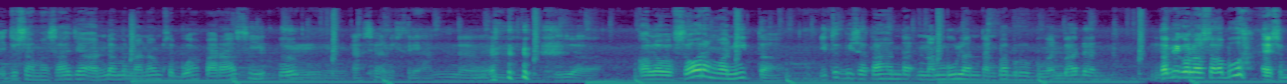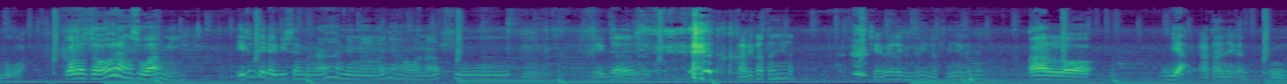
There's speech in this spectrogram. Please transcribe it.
itu sama saja anda menanam sebuah parasit. Hmm, kasihan istri anda Hmm, iya. Kalau seorang wanita itu bisa tahan tak enam bulan tanpa berhubungan badan. Hmm. tapi kalau sebuah eh sebuah. Kalau seorang suami itu tidak bisa menahan yang namanya hawa nafsu. Hmm, itu. Tapi katanya cewek lebih ngeri nafsunya kan kalau ya. Katanya kan? Hmm,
